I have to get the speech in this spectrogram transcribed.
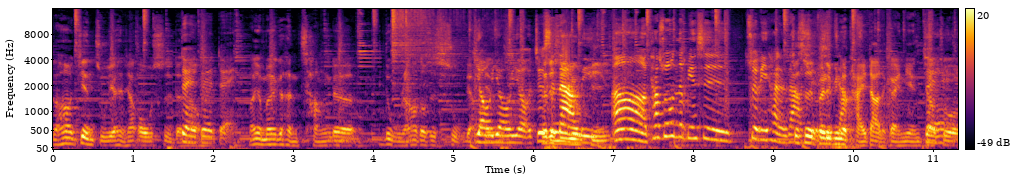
然后建筑也很像欧式的。对对对。然后有没有一个很长的路，然后都是树？有有有，就是那里。嗯，他说那边是最厉害的大学，就是菲律宾的台大的概念，叫做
